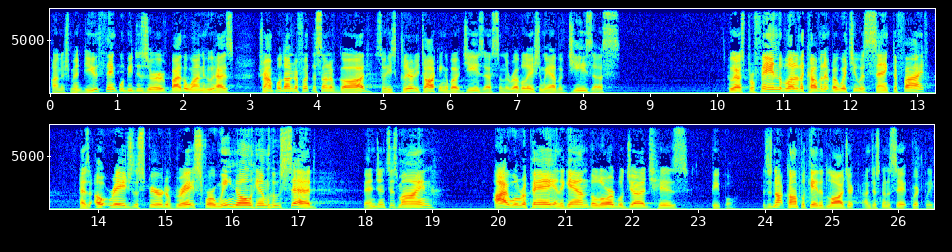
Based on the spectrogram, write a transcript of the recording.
punishment do you think will be deserved by the one who has trampled underfoot the Son of God? So he's clearly talking about Jesus and the revelation we have of Jesus, who has profaned the blood of the covenant by which he was sanctified, has outraged the Spirit of grace. For we know him who said, Vengeance is mine. I will repay, and again, the Lord will judge his people. This is not complicated logic. I'm just going to say it quickly.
